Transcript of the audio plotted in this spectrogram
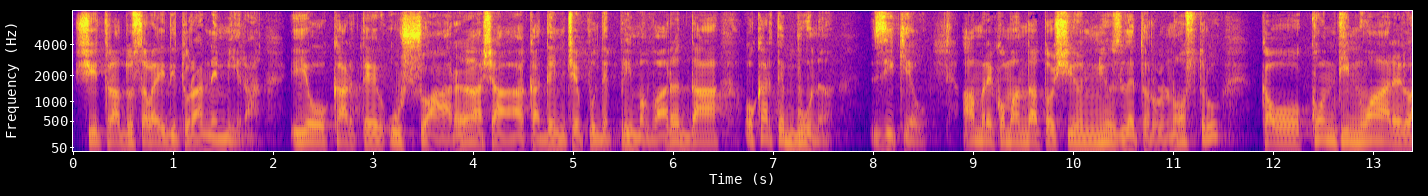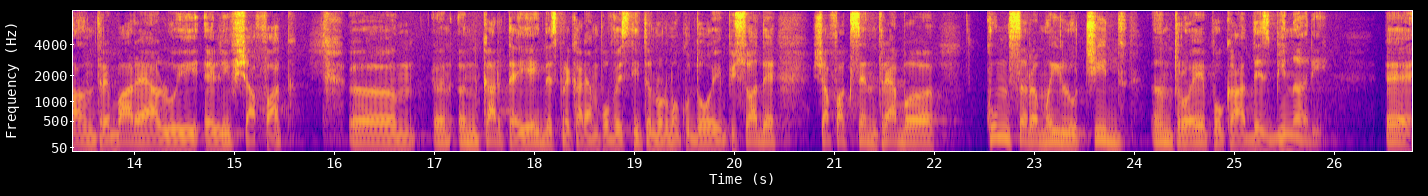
și tradusă la editura Nemira. E o carte ușoară, așa ca de început de primăvară, dar o carte bună, zic eu. Am recomandat-o și în newsletterul nostru, ca o continuare la întrebarea lui Elif Shafak, în, în cartea ei, despre care am povestit în urmă cu două episoade, Shafak se întreabă cum să rămâi lucid într-o epocă a dezbinării. E,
